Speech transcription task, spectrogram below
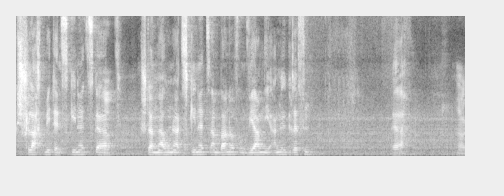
Schlacht mit den Skinheads gehabt. Ja. standen da 100 Skinheads am Bahnhof und wir haben die angegriffen. Ja, Ja,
